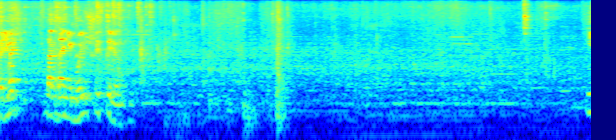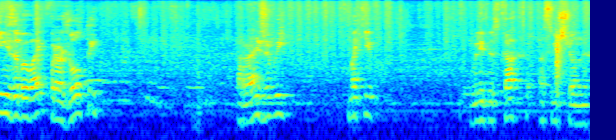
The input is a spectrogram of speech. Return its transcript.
Понимаешь? Тогда не будет шестеренки. И не забывай про желтый, оранжевый мотив в лепестках освещенных.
